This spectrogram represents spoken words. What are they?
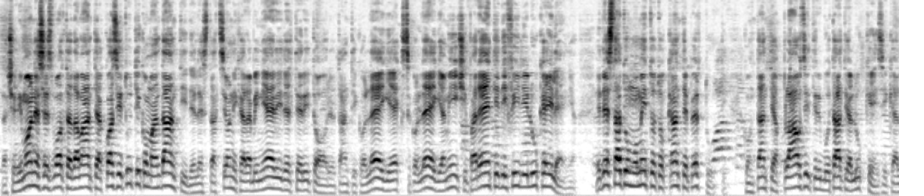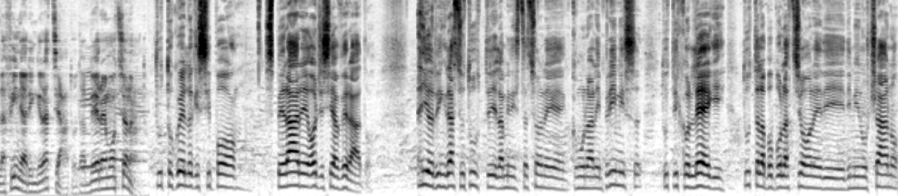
La cerimonia si è svolta davanti a quasi tutti i comandanti delle stazioni carabinieri del territorio, tanti colleghi, ex colleghi, amici, parenti di figli Luca e Ilenia, ed è stato un momento toccante per tutti, con tanti applausi tributati a Lucchesi che alla fine ha ringraziato, davvero emozionato. Tutto quello che si può sperare oggi si è avverato io ringrazio tutti, l'amministrazione comunale in primis, tutti i colleghi, tutta la popolazione di, di Minucciano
